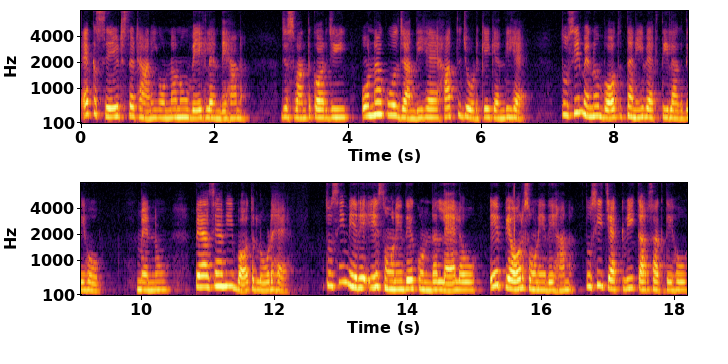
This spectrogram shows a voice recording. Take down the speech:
ਇੱਕ ਸੇਠ ਸਠਾਣੀ ਉਹਨਾਂ ਨੂੰ ਵੇਖ ਲੈਂਦੇ ਹਨ। ਜਸਵੰਤ ਕੌਰ ਜੀ, ਉਹਨਾਂ ਕੋਲ ਜਾਂਦੀ ਹੈ, ਹੱਥ ਜੋੜ ਕੇ ਕਹਿੰਦੀ ਹੈ, ਤੁਸੀਂ ਮੈਨੂੰ ਬਹੁਤ ਧਨੀ ਵਿਅਕਤੀ ਲੱਗਦੇ ਹੋ। ਮੈਨੂੰ ਪੈਸਿਆਂ ਦੀ ਬਹੁਤ ਲੋੜ ਹੈ। ਤੁਸੀਂ ਮੇਰੇ ਇਹ ਸੋਨੇ ਦੇ ਕੁੰਡਲ ਲੈ ਲਓ, ਇਹ ਪਿਓਰ ਸੋਨੇ ਦੇ ਹਨ, ਤੁਸੀਂ ਚੈੱਕ ਵੀ ਕਰ ਸਕਦੇ ਹੋ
